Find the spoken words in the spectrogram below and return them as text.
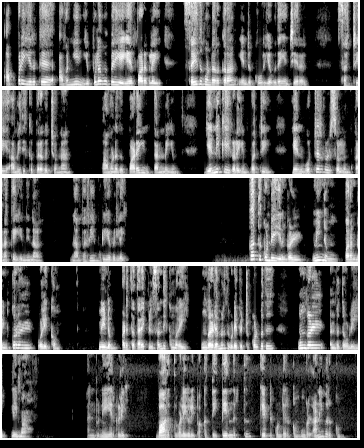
அப்படி இருக்க அவன் ஏன் இவ்வளவு பெரிய ஏற்பாடுகளை செய்து கொண்டிருக்கிறான் என்று கூறிய உதயஞ்சேரல் சற்றே அமைதிக்குப் பிறகு சொன்னான் அவனது படையின் தன்மையும் எண்ணிக்கைகளையும் பற்றி என் ஒற்றர்கள் சொல்லும் கணக்கை எண்ணினால் நம்பவே முடியவில்லை. காத்துக்கொண்டே இருங்கள். மீண்டும் பரம்பின் குரல் ஒழிக்கும் மீண்டும் அடுத்த தலைப்பில் சந்திக்கும் வரை உங்களிடமிருந்து விடைபெற்றுக் கொள்வது உங்கள் அன்பு தோழி லீமா. அன்பு நேயர்களில் பாரத் வலையொலி பக்கத்தை தேர்ந்தெடுத்து கேட்டுக்கொண்டிருக்கும் உங்கள் அனைவருக்கும்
